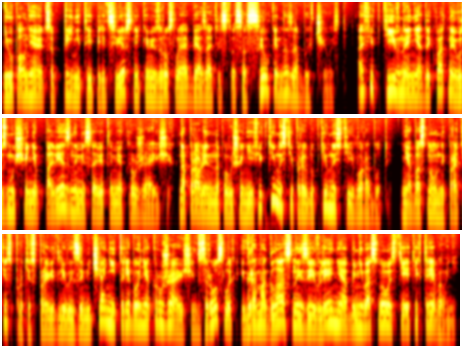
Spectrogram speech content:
не выполняются принятые перед сверстниками взрослые обязательства со ссылкой на забывчивость. Аффективное, неадекватное возмущение полезными советами окружающих, направленное на повышение эффективности и продуктивности его работы. Необоснованный протест против справедливых замечаний и требований окружающих взрослых и громогласные заявления об невоснованности этих требований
